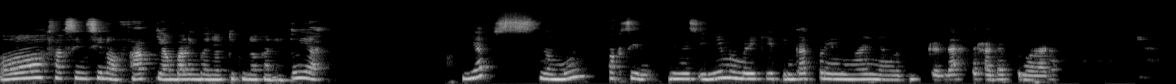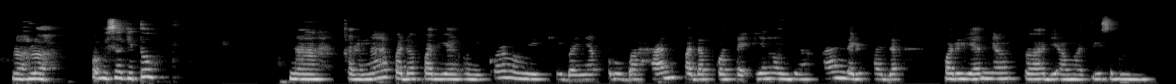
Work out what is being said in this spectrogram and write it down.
Oh, vaksin Sinovac yang paling banyak digunakan itu ya? Yaps, namun vaksin jenis ini memiliki tingkat perlindungan yang lebih rendah terhadap penularan. Loh, loh, kok bisa gitu? Nah, karena pada varian Omicron memiliki banyak perubahan pada protein lonjakan daripada varian yang telah diamati sebelumnya.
